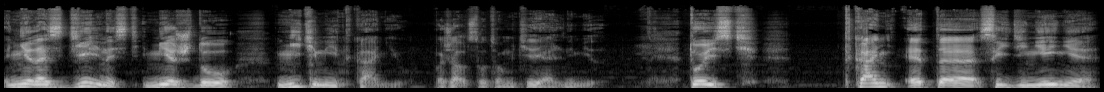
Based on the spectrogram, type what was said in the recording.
нераздельность между нитями и тканью. Пожалуйста, вот вам материальный мир. То есть Ткань – это соединение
